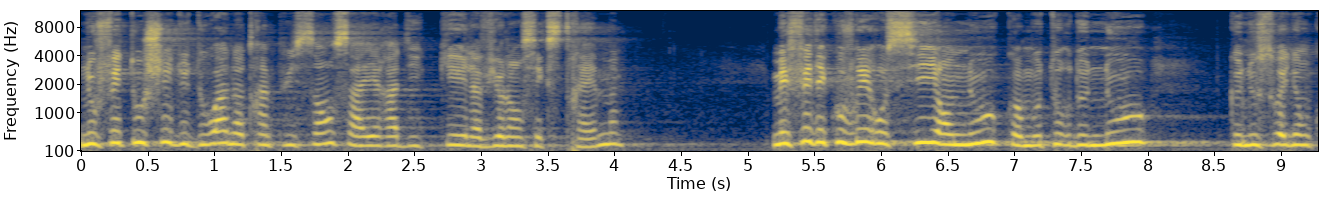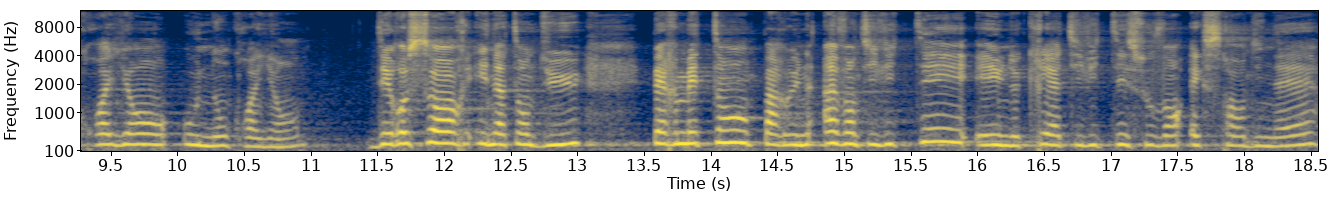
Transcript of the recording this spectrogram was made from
nous fait toucher du doigt notre impuissance à éradiquer la violence extrême, mais fait découvrir aussi en nous, comme autour de nous, que nous soyons croyants ou non croyants, des ressorts inattendus permettant par une inventivité et une créativité souvent extraordinaires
